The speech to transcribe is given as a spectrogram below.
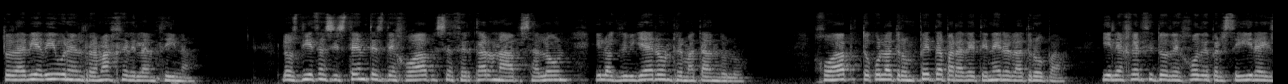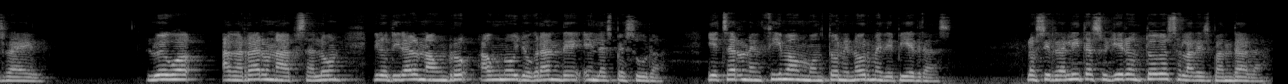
todavía vivo en el ramaje de la encina. Los diez asistentes de Joab se acercaron a Absalón y lo acribillaron rematándolo. Joab tocó la trompeta para detener a la tropa, y el ejército dejó de perseguir a Israel. Luego agarraron a Absalón y lo tiraron a un, a un hoyo grande en la espesura, y echaron encima un montón enorme de piedras. Los israelitas huyeron todos a la desbandada.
